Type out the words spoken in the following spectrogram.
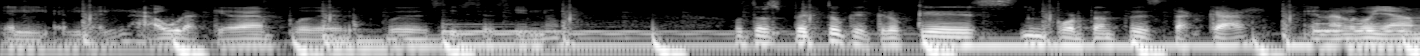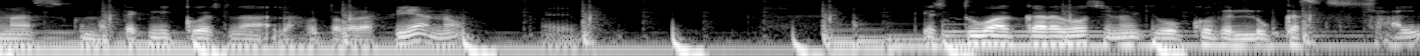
el, el, aura que da, puede, puede decirse así, ¿no? Otro aspecto que creo que es importante destacar en algo ya más como técnico es la, la fotografía, ¿no? Eh, estuvo a cargo, si no me equivoco, de Lucas Sal,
